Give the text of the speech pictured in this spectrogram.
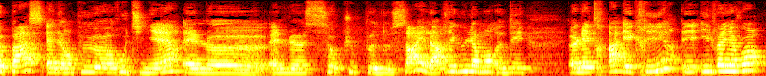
passe, elle est un peu euh, routinière, elle, euh, elle s'occupe de ça, elle a régulièrement des euh, lettres à écrire et il va y avoir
